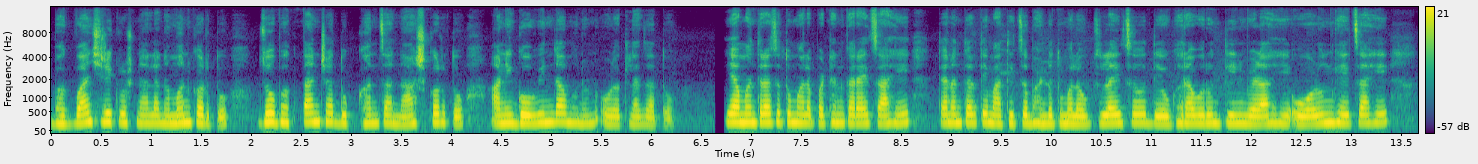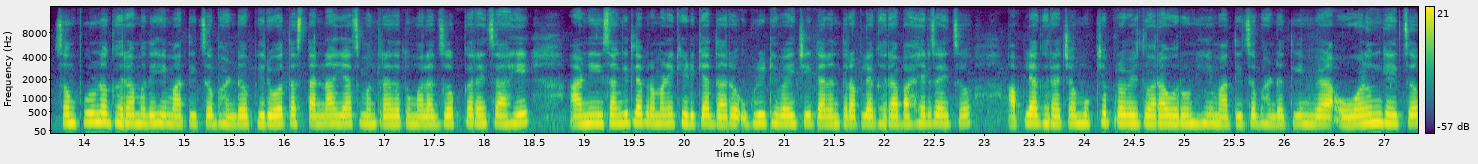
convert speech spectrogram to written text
भगवान श्रीकृष्णाला नमन करतो जो भक्तांच्या दुःखांचा नाश करतो आणि गोविंदा म्हणून ओळखला जातो. या मंत्राचं तुम्हाला पठण करायचं आहे. त्यानंतर ते मातीचं भांडं तुम्हाला उचलायचं. देवघरावरून तीन वेळा हे ओवाळून घ्यायचं आहे. संपूर्ण घरामध्ये हे मातीचं भांडं फिरवत असताना याच मंत्राचा तुम्हाला जप करायचा आहे. आणि सांगितल्याप्रमाणे खिडक्या दारं उघडी ठेवायची. त्यानंतर आपल्या घराबाहेर जायचं. आपल्या घराच्या मुख्य प्रवेशद्वारावरून हे मातीचं भांडं तीन वेळा ओवाळून घ्यायचं.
